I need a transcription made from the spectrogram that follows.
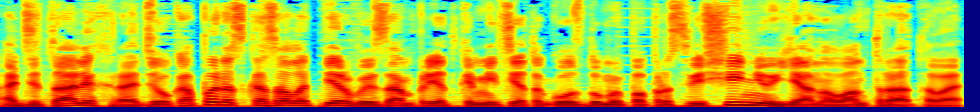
О деталях Радио КП рассказала первый зампред Комитета Госдумы по просвещению Яна Лантратова.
